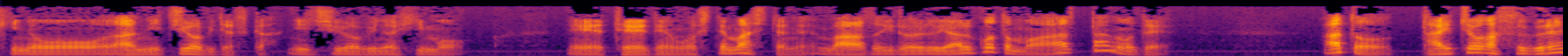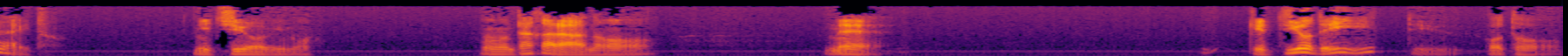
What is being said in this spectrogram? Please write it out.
昨日、あ、日曜日ですか、日曜日の日も、えー停電をしてましてね、まあ、いろいろやることもあったので、あと、体調が優れないと。日曜日も。うん、だから、あの、ねえ、月曜でいいっていうことを、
